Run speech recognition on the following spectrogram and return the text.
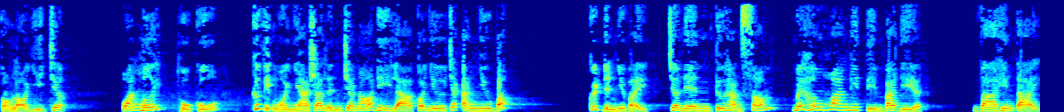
còn lo gì chứ. Oán mới, thù cũ, cứ việc ngồi nhà ra lệnh cho nó đi là coi như chắc ăn như bắp. Quyết định như vậy, cho nên từ hàng xóm mới hân hoan đi tìm ba địa. Và hiện tại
